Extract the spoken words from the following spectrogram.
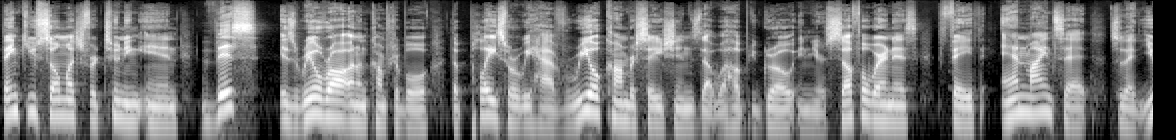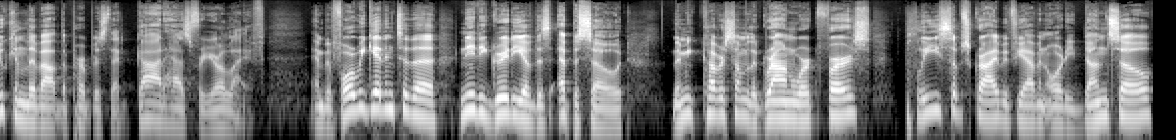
Thank you so much for tuning in. This is Real, Raw, and Uncomfortable, the place where we have real conversations that will help you grow in your self awareness, faith, and mindset so that you can live out the purpose that God has for your life. And before we get into the nitty gritty of this episode, let me cover some of the groundwork first. Please subscribe if you haven't already done so.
